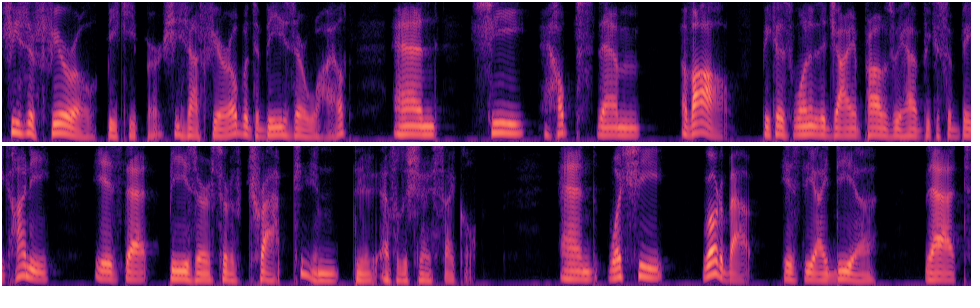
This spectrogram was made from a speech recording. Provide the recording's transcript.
She's a feral beekeeper. She's not feral, but the bees are wild. And she helps them evolve because one of the giant problems we have because of big honey is that bees are sort of trapped in the evolutionary cycle. And what she wrote about is the idea that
